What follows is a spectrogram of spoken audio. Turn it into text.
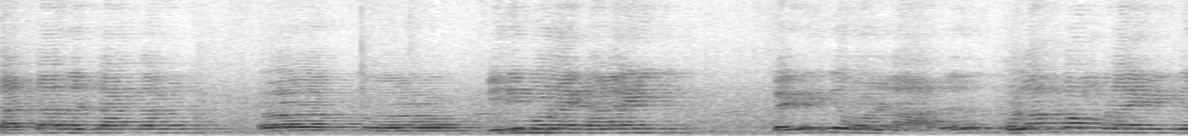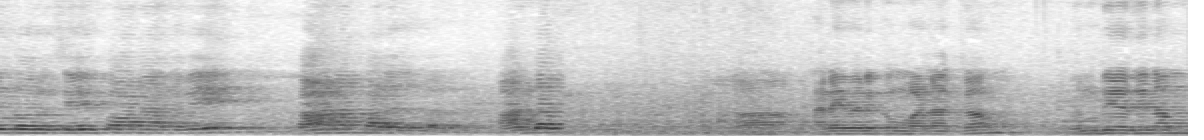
சட்ட திட்டங்கள் விதிமுறைகளை தெரிந்து கொள்ளாது குழப்பம் விளைவிக்கின்ற ஒரு செயற்பாடாகவே காணப்படுகிறது. அந்த அனைவருக்கும் வணக்கம். இன்றைய தினம்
